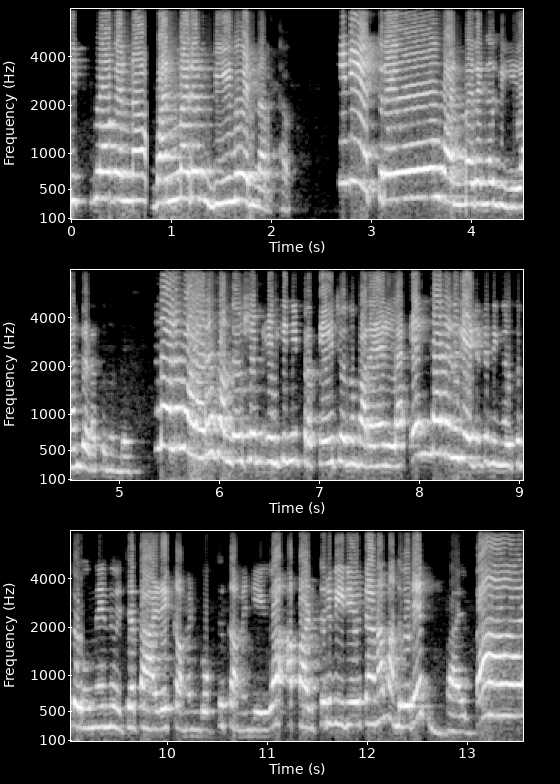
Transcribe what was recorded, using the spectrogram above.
നിക് ബ്ലോഗ് എന്ന വൻമരം വീണു എന്നർത്ഥം. ഇനി എത്രയോ വൻമരങ്ങൾ വീഴാൻ കിടക്കുന്നുണ്ട്. എന്തായാലും വളരെ സന്തോഷം. എനിക്ക് ഇനി പ്രത്യേകിച്ച് ഒന്നും പറയാനില്ല. എന്താണ് ഇത് കേട്ടിട്ട് നിങ്ങൾക്ക് തോന്നുന്നതെന്ന് വെച്ചാൽ താഴെ കമന്റ് ബോക്സിൽ കമന്റ് ചെയ്യുക. അപ്പൊ അടുത്തൊരു വീഡിയോ കാണാം. അതുവരെ ബൈ ബൈ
